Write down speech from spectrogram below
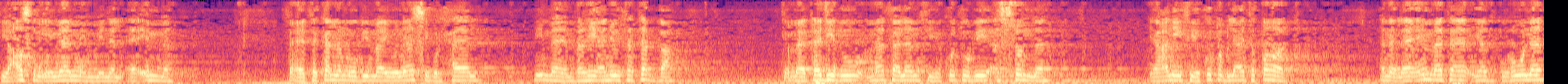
في عصر إمام من الأئمة فيتكلم بما يناسب الحال مما ينبغي أن يتتبع. كما تجد مثلا في كتب السنة يعني في كتب الاعتقاد أن الأئمة يذكرون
